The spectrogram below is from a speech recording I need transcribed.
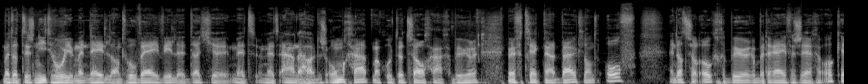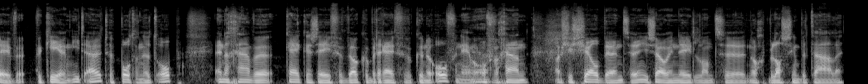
Maar dat is niet hoe je met Nederland, hoe wij willen dat je met, met aandeelhouders omgaat. Maar goed, dat zal gaan gebeuren. Men vertrekt naar het buitenland. Of, en dat zal ook gebeuren, bedrijven zeggen, oké, okay, we, we keren niet uit, we potten het op. En dan gaan we kijken eens even welke bedrijven we kunnen overnemen. Ja. Of we gaan, als je Shell bent, hè, je zou in Nederland uh, nog belasting betalen...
